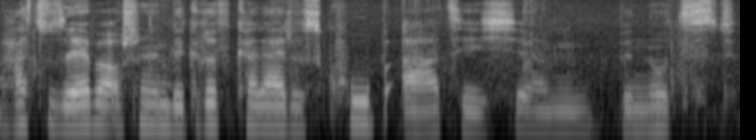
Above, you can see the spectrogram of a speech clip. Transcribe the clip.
hast du selber auch schon den Begriff kaleidoskopartig ähm, benutzt.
